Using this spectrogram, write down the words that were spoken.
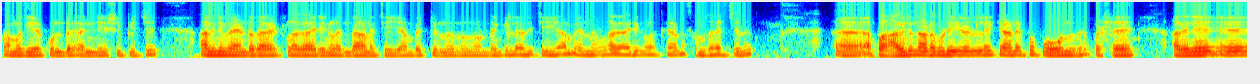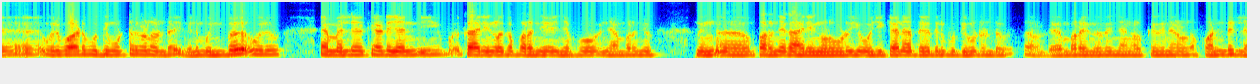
സമിതിയെ കൊണ്ട് അന്വേഷിപ്പിച്ച് അതിന് വേണ്ടതായിട്ടുള്ള കാര്യങ്ങൾ എന്താണ് ചെയ്യാൻ പറ്റുന്നതെന്നുണ്ടെങ്കിൽ അത് ചെയ്യാം എന്നുള്ള കാര്യങ്ങളൊക്കെയാണ് സംസാരിച്ചത്. അപ്പോൾ ആ ഒരു നടപടികളിലേക്കാണ് ഇപ്പോൾ പോകുന്നത്. പക്ഷേ അതിന് ഒരുപാട് ബുദ്ധിമുട്ടുകളുണ്ട്. ഇതിന് മുൻപ് ഒരു എം എൽ എ ഒക്കെ ആയിട്ട് ഞാൻ ഈ കാര്യങ്ങളൊക്കെ പറഞ്ഞു കഴിഞ്ഞപ്പോൾ ഞാൻ പറഞ്ഞു പറഞ്ഞ കാര്യങ്ങളോട് യോജിക്കാൻ അദ്ദേഹത്തിന് ബുദ്ധിമുട്ടുണ്ട്. അദ്ദേഹം പറയുന്നത് ഞങ്ങൾക്ക് ഇതിനുള്ള ഫണ്ടില്ല.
